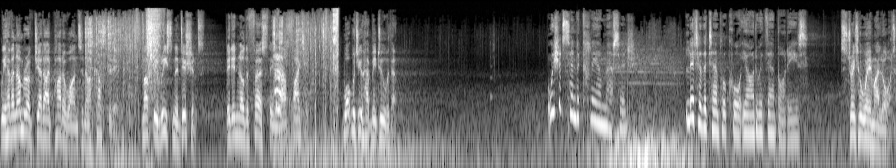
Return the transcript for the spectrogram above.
We have a number of Jedi Padawans in our custody. Must be recent additions. They didn't know the first thing about fighting. What would you have me do with them? We should send a clear message. Litter the temple courtyard with their bodies. Straight away, my lord.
